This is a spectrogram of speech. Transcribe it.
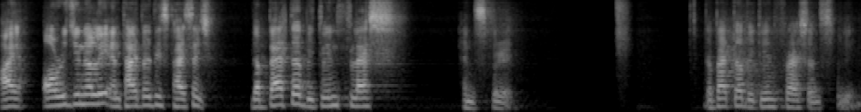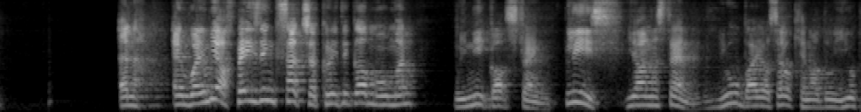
I originally entitled this passage, the battle between flesh and spirit. The battle between flesh and spirit. And, and when we are facing such a critical moment, we need God's strength. Please, you understand, you by yourself cannot do it. You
